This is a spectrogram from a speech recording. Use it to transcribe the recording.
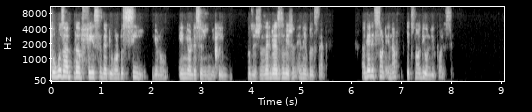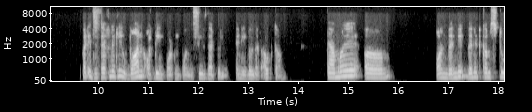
those are the faces that you want to see, you know, in your decision making positions. And reservation enables that. Again, it's not enough. It's not the only policy but it's definitely one of the important policies that will enable that outcome. त्यामुळे um, on when we when it comes to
